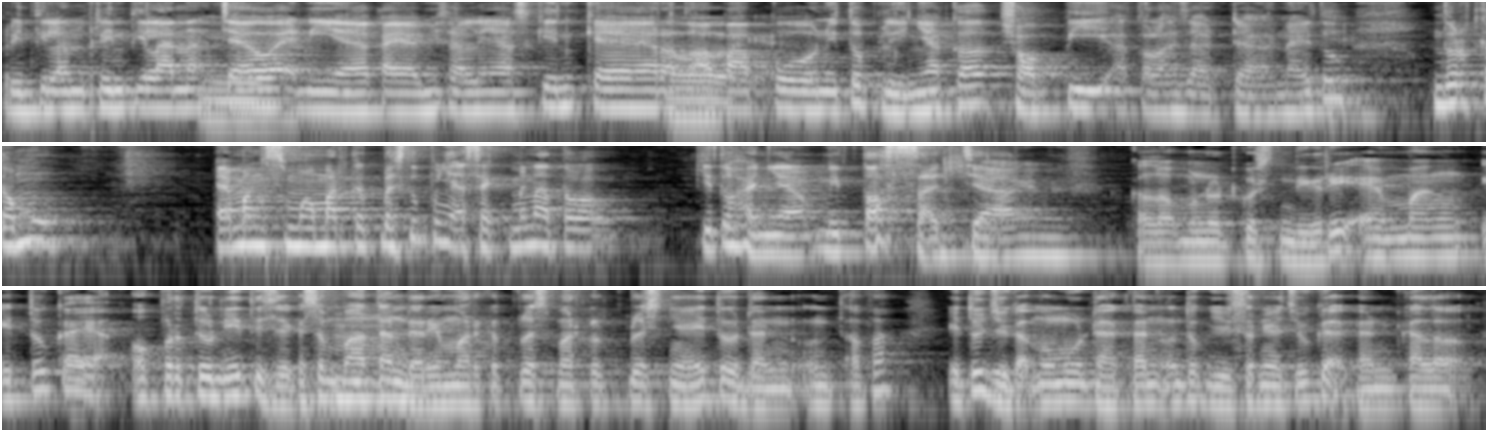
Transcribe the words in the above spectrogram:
perintilan-perintilan anak cewek nih ya, kayak misalnya skincare atau apa pun, itu belinya ke Shopee atau Lazada. Nah itu menurut kamu emang semua marketplace itu punya segmen atau itu hanya mitos saja? Kalau menurutku sendiri emang itu kayak opportunities ya kesempatan dari marketplace marketplace-nya itu dan apa itu juga memudahkan untuk usernya juga kan kalau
